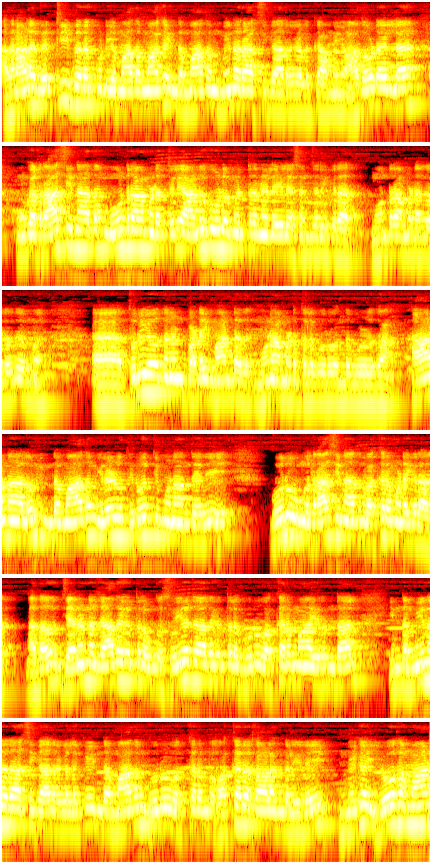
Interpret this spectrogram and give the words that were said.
அதனால வெற்றி பெறக்கூடிய மாதமாக இந்த மாதம் மீனராசிக்காரர்களுக்கு அமையும். அதோட இல்லை உங்கள் ராசிநாதன் மூன்றாம் இடத்திலே அனுகூலமற்ற நிலையில செஞ்சிருக்கிறார் மூன்றாம் இடங்கிறது ம- துரியோதனன் படை மாண்டது. மூணாம் இடத்துல குரு வந்த பொழுதுதான். ஆனாலும் இந்த மாதம் இருபத்தி இருபத்தி மூணாம் தேதி குரு உங்கள் ராசிநாதன் வக்கரம் அடைகிறார். அதாவது ஜனன ஜாதகத்தில் உங்கள் சுய ஜாதகத்தில் குரு வக்கரமாக இருந்தால் இந்த மீனராசிக்காரர்களுக்கு இந்த மாதம் குரு வக்கரம் வக்கர காலங்களிலே மிக யோகமான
